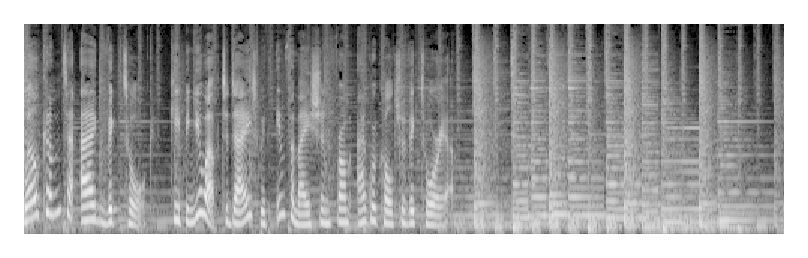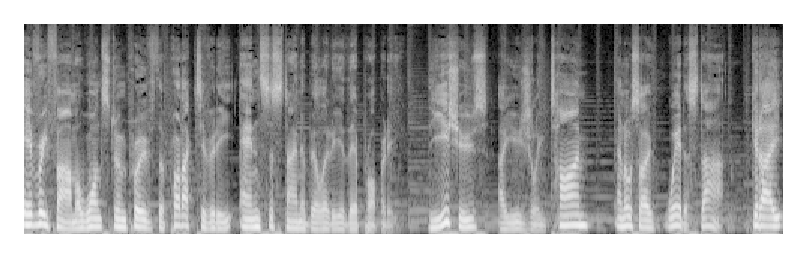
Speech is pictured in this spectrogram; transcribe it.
Welcome to Ag Vic Talk, keeping you up to date with information from Agriculture Victoria. Every farmer wants to improve the productivity and sustainability of their property. The issues are usually time and also where to start. G'day,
